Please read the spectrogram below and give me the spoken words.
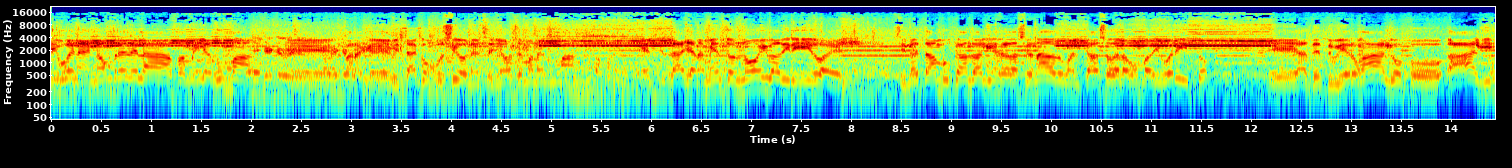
Y bueno, en nombre de la familia Guzmán, eh, para que evitar confusiones, el señor José Manuel Guzmán, el, el allanamiento no iba dirigido a él, sino estaban buscando a alguien relacionado con el caso de la bomba de Iguerito. Eh, detuvieron algo por, a alguien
